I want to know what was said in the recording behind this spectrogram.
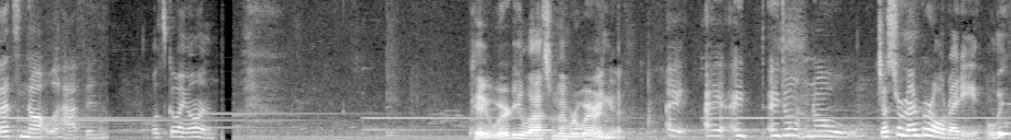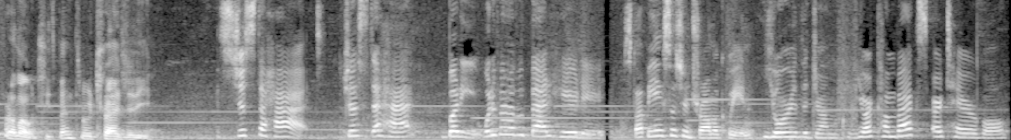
That's not what happened. What's going on? Okay, where do you last remember wearing it? I, I, I, I don't know. Just remember already. Well, leave her alone. She's been through a tragedy. It's just a hat. Just a hat? Buddy, what if I have a bad hair day? Stop being such a drama queen. You're the drama queen. Your comebacks are terrible.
